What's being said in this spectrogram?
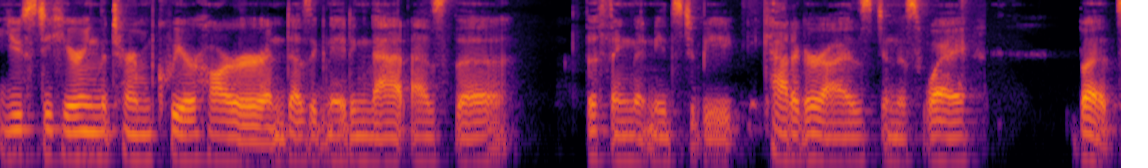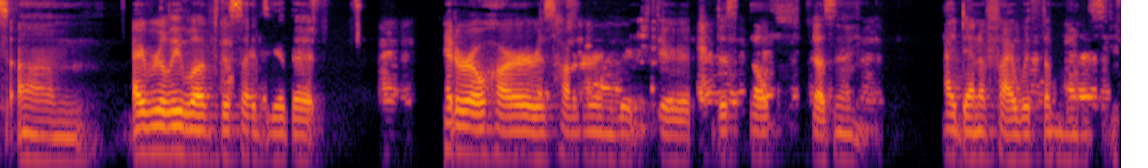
used to hearing the term queer horror and designating that as the the thing that needs to be categorized in this way. But um, I really loved this idea that hetero horror is horror in which the self doesn't identify with the monster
